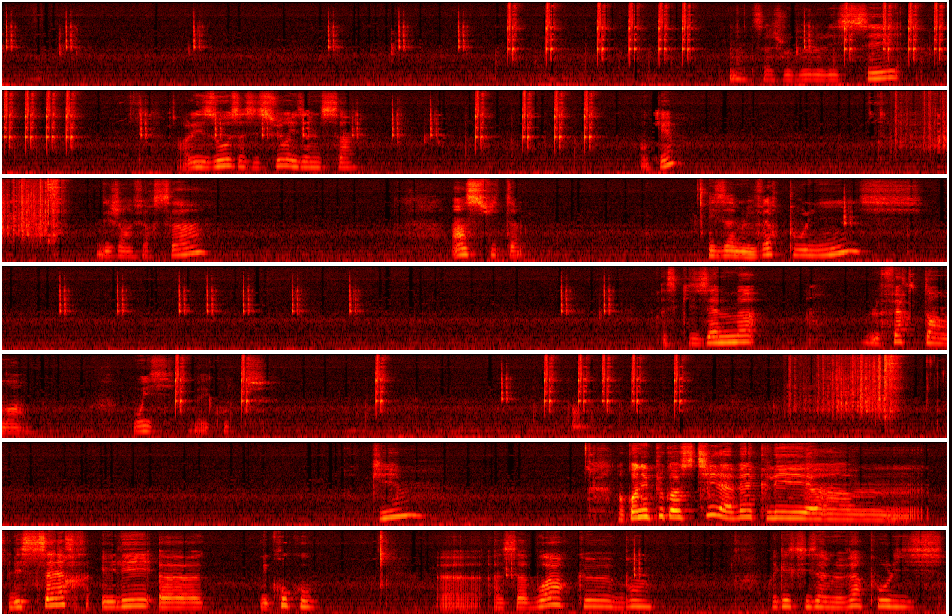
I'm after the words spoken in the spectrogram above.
Ça, je veux le laisser. Alors, les os, ça c'est sûr, ils aiment ça. Ok. Déjà, on va faire ça. Ensuite, ils aiment le vert poli. Est-ce qu'ils aiment le fer tendre? Oui, bah écoute. Ok. Donc on est plus qu'hostile avec les, euh, les cerfs et les, euh, les crocos. Euh, à savoir que, bon, après qu'est-ce qu'ils aiment Le vert poli?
